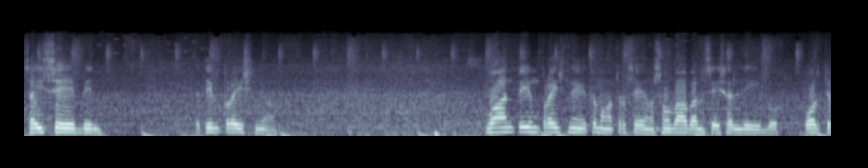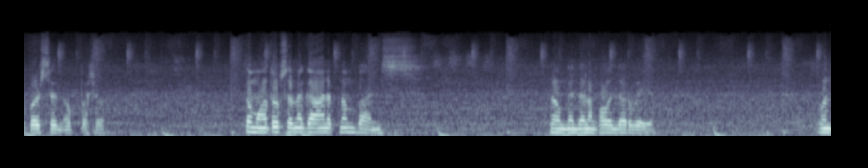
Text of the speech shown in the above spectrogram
Size 7. Ito yung price niya. 1 yung price na ito mga trops eh, mas mababa na sa 1,000 40% off pa siya. Ito mga trops na naghahanap ng Vans ang ganda ng colorway eh. 1,000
